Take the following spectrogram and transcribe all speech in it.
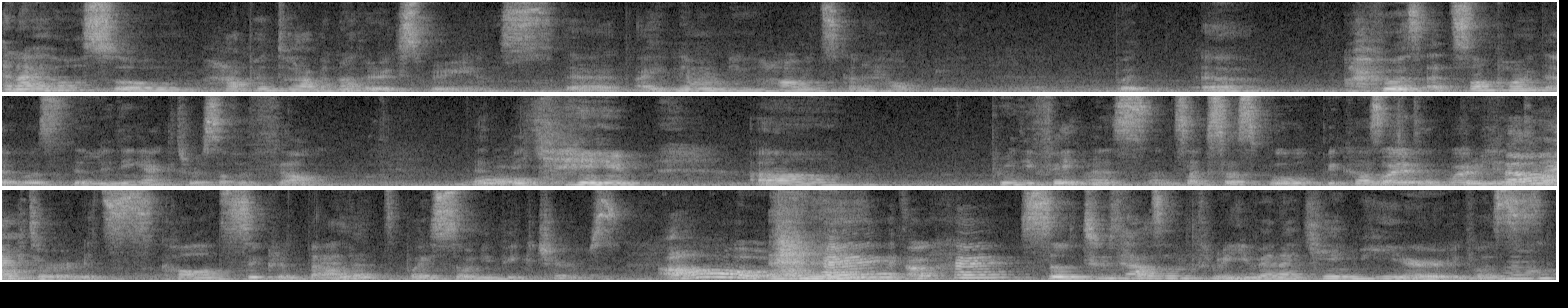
And I also happened to have another experience that I never knew how it's gonna help me. But uh, I was at some point I was the leading actress of a film that Whoa. became um, pretty famous and successful because What- of the brilliant film? director. It's called Secret Ballot by Sony Pictures. Oh, okay, okay. So 2003, when I came here, it was Mhm.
